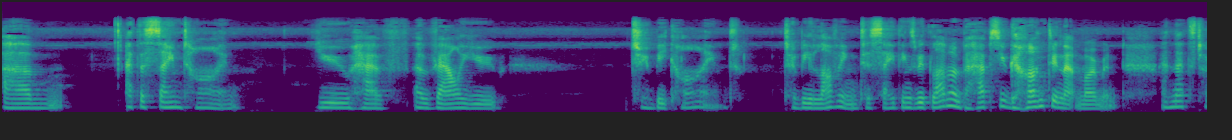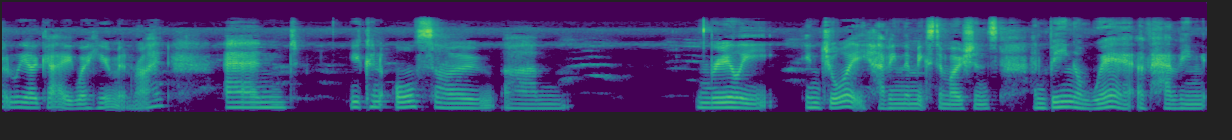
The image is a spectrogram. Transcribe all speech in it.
Um, at the same time, you have a value to be kind, to be loving, to say things with love, and perhaps you can't in that moment, and that's totally okay. We're human, right? And you can also um, really enjoy having the mixed emotions and being aware of having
